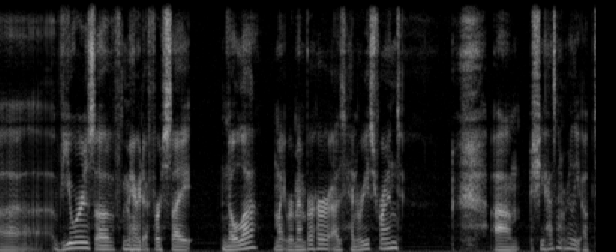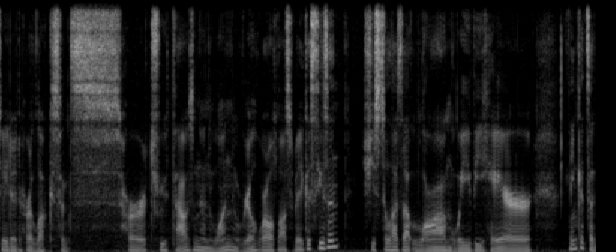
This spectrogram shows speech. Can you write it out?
Uh, viewers of Married at First Sight, Nola might remember her as Henry's friend. Um, she hasn't really updated her look since her 2001 Real World Las Vegas season. She still has that long wavy hair. I think it's a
